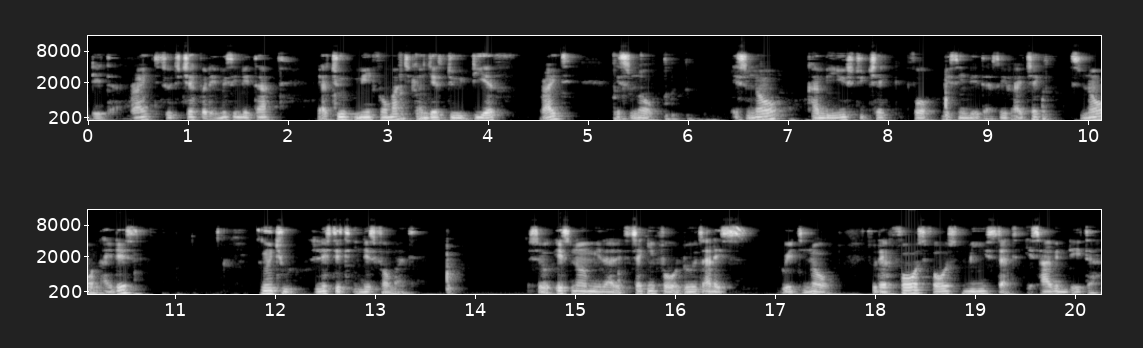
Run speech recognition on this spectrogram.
data right? So to check for the missing data there are two main formats. You can just do df right? It's null. It's null can be used to check for missing data. So if i check it's null like this it's going to list it in this format. So it's null means that it's checking for those that is with null. So the false false means that it's having data.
